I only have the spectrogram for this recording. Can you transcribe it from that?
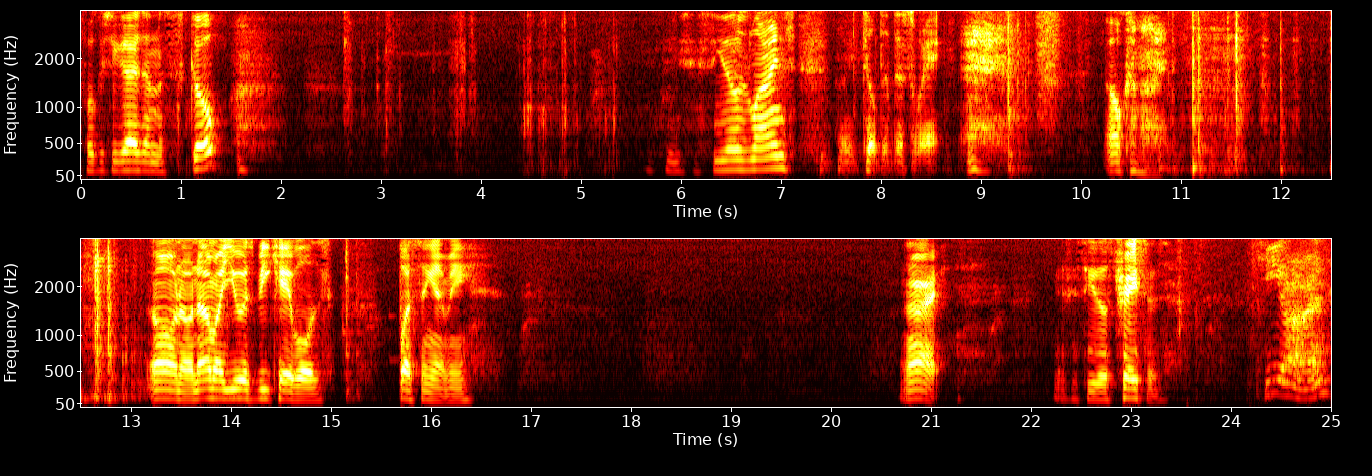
Focus you guys on the scope. You see those lines? Let me tilt it this way. Oh, come on. Oh no, now my USB cable is busting at me. Alright. You guys can see those traces. Key on.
